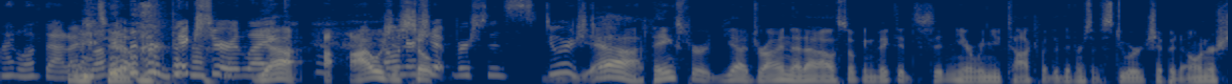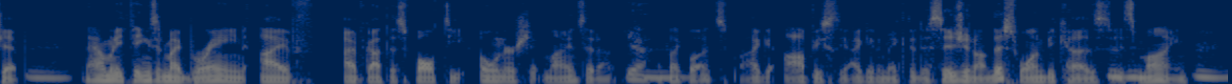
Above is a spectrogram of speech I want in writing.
I love that. I love too. that word picture. Like yeah. I, I was just so ownership versus stewardship. Yeah, thanks for yeah drawing that out. I was so convicted sitting here when you talked about the difference of stewardship and ownership, Mm. and how many things in my brain I've I've got this faulty ownership mindset of. Yeah. I'm like, well, it's I obviously I get to make the decision on this one because mm-hmm. it's mine, mm-hmm.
